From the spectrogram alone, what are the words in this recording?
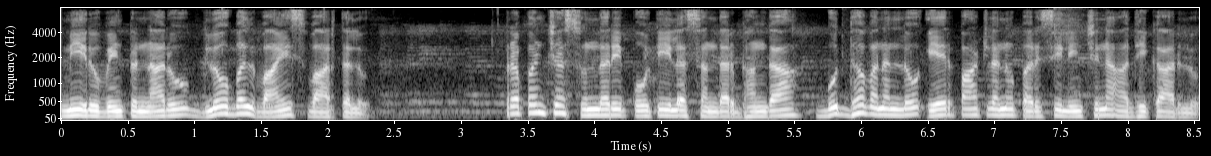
మీరు వింటున్నారు గ్లోబల్ వాయిస్ వార్తలు. ప్రపంచ సుందరి పోటీల సందర్భంగా బుద్ధవనంలో ఏర్పాట్లను పరిశీలించిన అధికారులు.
